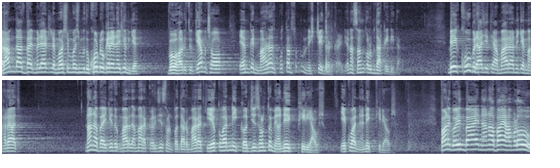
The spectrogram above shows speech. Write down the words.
રામદાસભાઈ મળ્યા એટલે મોસમ મોસમ બધું ખોટું કરાવી નાખ્યું ને કે. બહુ સારું થયું. કેમ છો? એમ કહીને મહારાજ પોતાનું સપનું નિશ્ચય દ્રઢ કરાવી દે. એના સંકલ્પ બધા કહી દીધા. બે ખૂબ રાજી થયા મહારાજ કે મહારાજ નાના ભાઈ કીધું કે મહારાજ, અમારા કરજીસણ પધારો. મહારાજ કે એક વાર નહીં, કરજીસણ તો મેં અનેક ફેરી આવશું. એકવાર ને અનેક ફેરી આવશું. પણ ગોવિંદભાઈ નાના ભાઈ સાંભળો.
